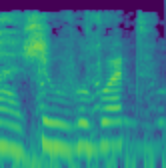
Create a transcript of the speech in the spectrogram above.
Rage. J'ouvre boîte.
